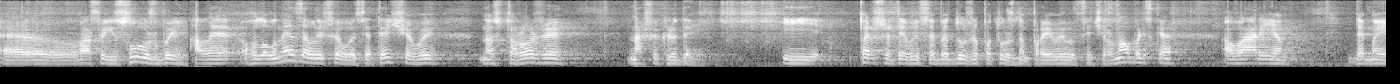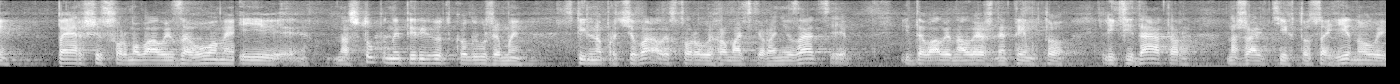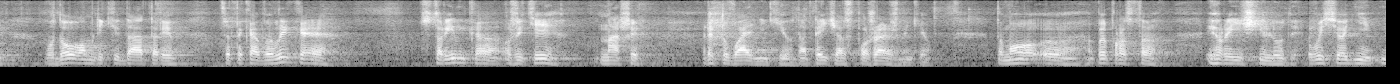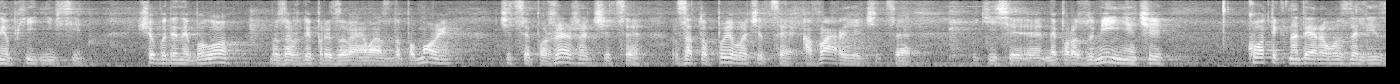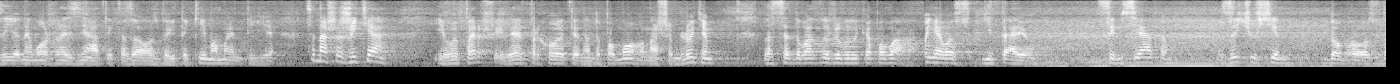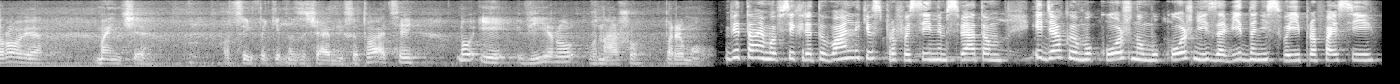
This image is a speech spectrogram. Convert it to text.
е, вашої служби, але головне залишилося те, що ви насторожі наших людей. І перше, де ви себе дуже потужно проявили, це Чорнобильська аварія, де ми перші сформували загони. І наступний період, коли вже ми спільно працювали, створили громадські організації і давали належне тим, хто ліквідатор, на жаль, ті, хто загинули, вдовам ліквідаторів. Це така велика сторінка у житті наших рятувальників, на той час пожежників. Тому е, ви просто героїчні люди. Ви сьогодні необхідні всім. Що би не було, ми завжди призиваємо вас до допомоги. Чи це пожежа, чи це затопило, чи це аварія, чи це якісь е, непорозуміння, чи котик на дерево заліз, його не можна зняти. Казалось би, і такі моменти є. Це наше життя. І ви перші приходите на допомогу нашим людям. За це до вас дуже велика повага. Я вас вітаю цим святом. Зичу всім доброго здоров'я, менше оцих таких надзвичайних ситуацій. Ну і віру в нашу перемогу. Вітаємо всіх рятувальників з професійним святом і дякуємо кожному, кожній за відданість своїй професії.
